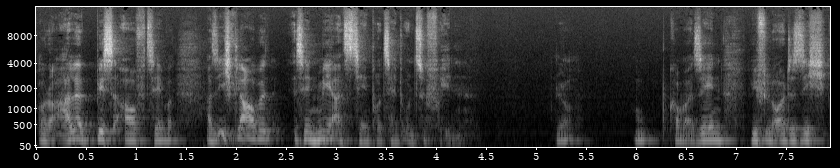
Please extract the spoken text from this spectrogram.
oder alle bis auf 10 Also ich glaube, es sind mehr als 10 Prozent unzufrieden. Ja kann man sehen, wie viele Leute sich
